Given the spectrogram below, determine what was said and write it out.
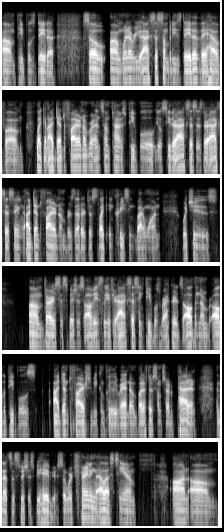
um, people's data. So um, whenever you access somebody's data, they have um, like an identifier number, and sometimes people you'll see their accesses they're accessing identifier numbers that are just like increasing by one, which is um, very suspicious. Obviously, if you're accessing people's records, all the number all the people's identifiers should be completely random. But if there's some sort of pattern, then that's suspicious behavior. So we're training the LSTM on um,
